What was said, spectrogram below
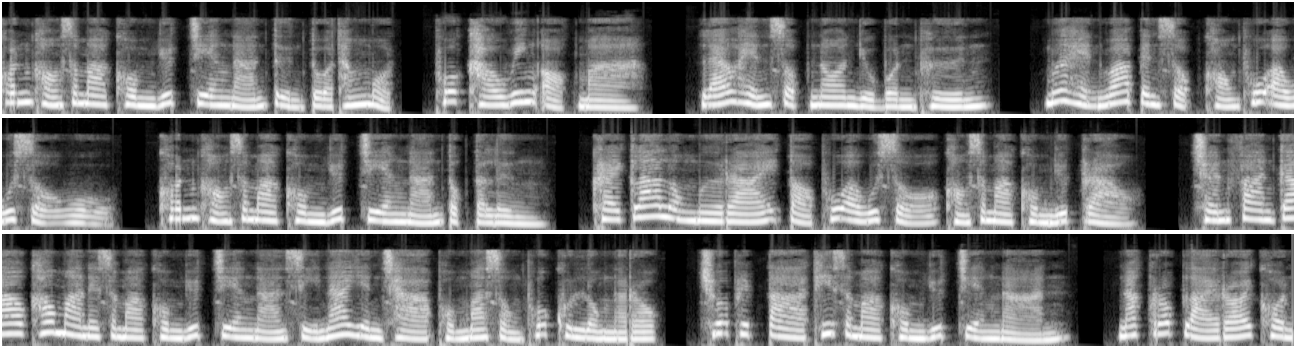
คนของสมาคมยุทธเจียงหนานตื่นตัวทั้งหมด พวกเขาวิ่งออกมา แล้วเห็นศพนอนอยู่บนพื้น เมื่อเห็นว่าเป็นศพของผู้อาวุโสวูคนของสมาคมยุทธเจียงหนานตกตะลึง ครกล้าลงมือร้ายต่อผู้อาวุโสของสมาคมยุทธเรา เฉินฟานก้าวเข้ามาในสมาคมยุทธเจียงหนานสีหน้าเย็นชาผมมาส่งพวกคุณลงนรก ชั่วพริบตาที่สมาคมยุทธเจียงหนาน นักรบหลายร้อยคน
